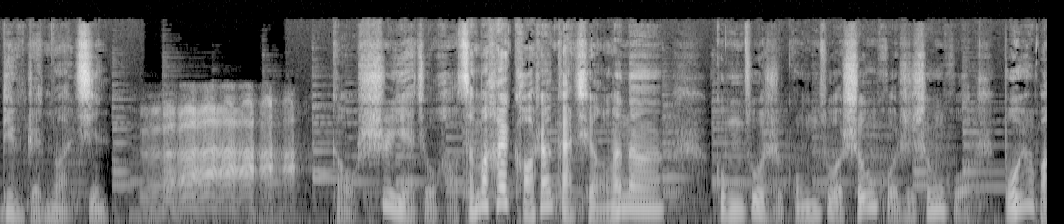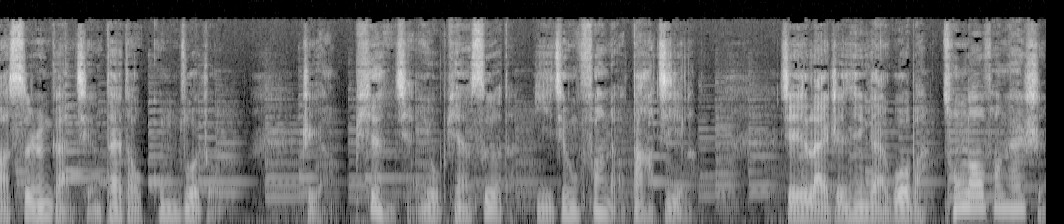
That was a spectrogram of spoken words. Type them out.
令人暖心。搞事业就好，怎么还考上感情了呢？工作是工作，生活是生活，不要把私人感情带到工作中，这样骗钱又骗色的已经犯了大忌了。接下来真心改过吧，从牢房开始。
